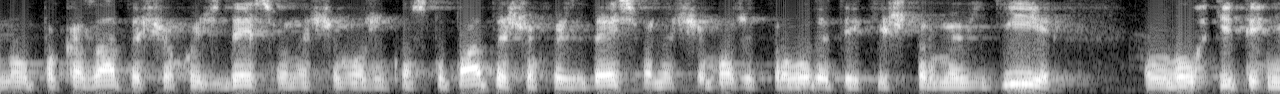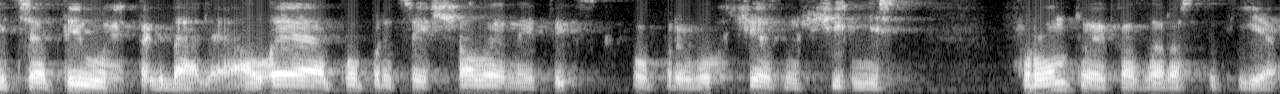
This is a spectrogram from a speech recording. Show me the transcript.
ну показати, що хоч десь вони ще можуть наступати, що хоч десь вони ще можуть проводити якісь штурмові дії, володіти ініціативою і так далі. Але попри цей шалений тиск, попри величезну щільність фронту, яка зараз тут є,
